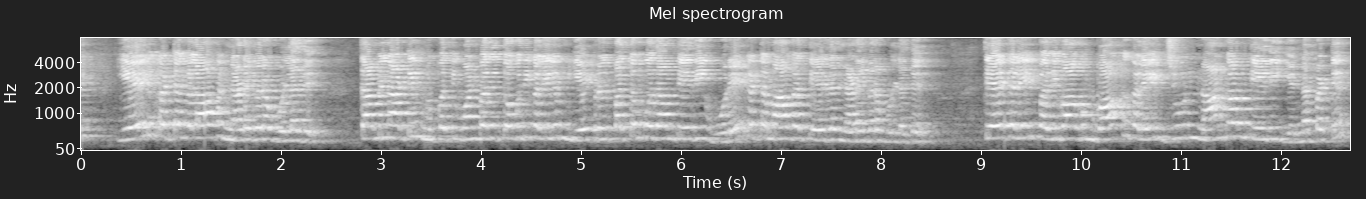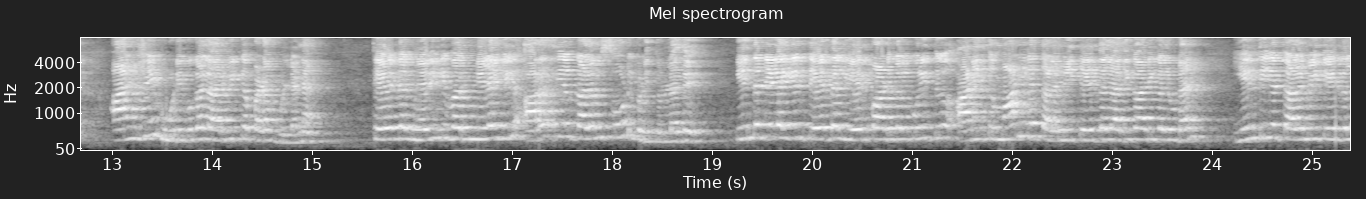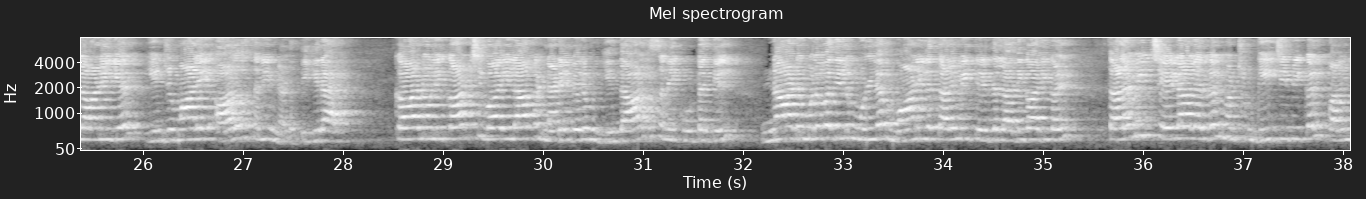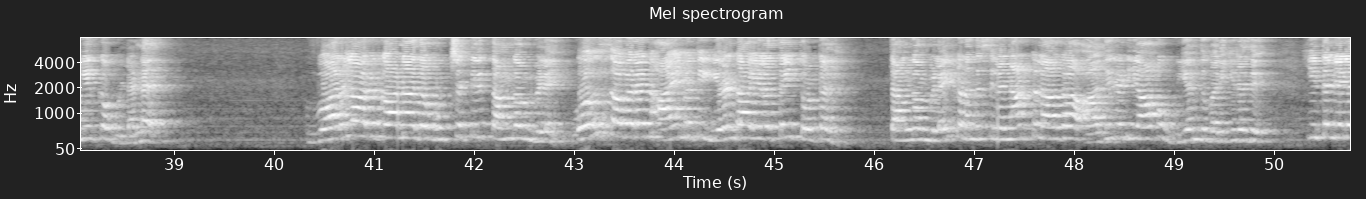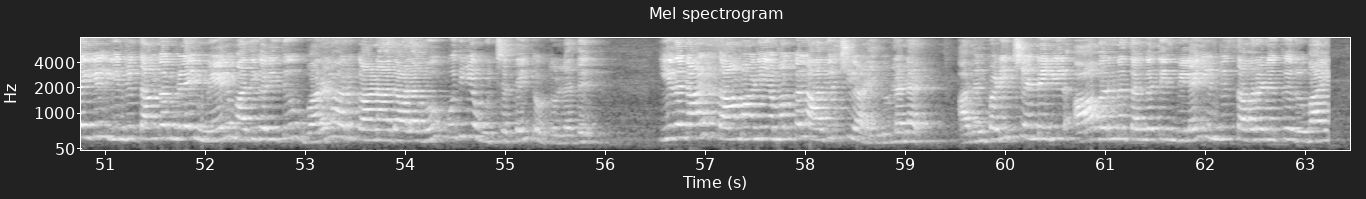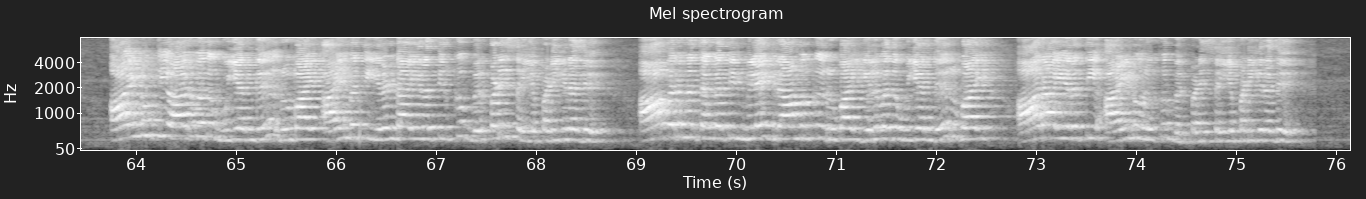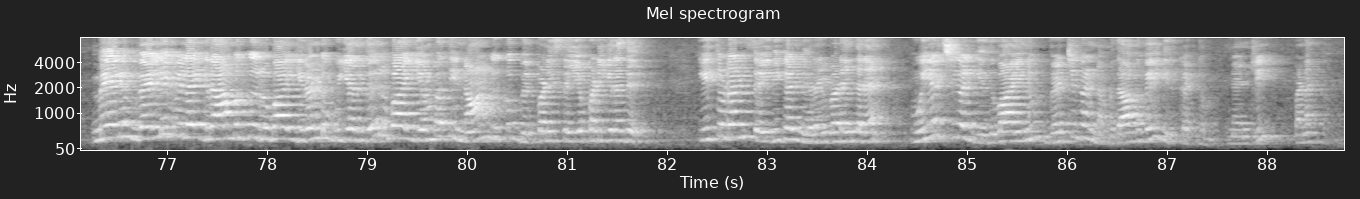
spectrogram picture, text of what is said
ஏழு கட்டங்களாக நடைபெற உள்ளது. தமிழ்நாட்டில் முப்பத்தி ஒன்பது தொகுதிகளிலும் ஏப்ரல் பத்தொன்பதாம் தேதி ஒரே கட்டமாக தேர்தல் நடைபெற உள்ளது. தேர்தலில் பதிவாகும் வாக்குகளை ஜூன் நான்காம் தேதி எண்ணப்பட்டு அன்றே முடிவுகள் அறிவிக்கப்பட உள்ளன. தேர்தல் நெருங்கி வரும் நிலையில் அரசியல் களம் சூடுபிடித்துள்ளது. இந்த நிலையில் தேர்தல் ஏற்பாடுகள் குறித்து அனைத்து மாநில தலைமை தேர்தல் அதிகாரிகளுடன் இந்திய தலைமை தேர்தல் ஆணையர் இன்று மாலை ஆலோசனை நடத்துகிறார். காணொலி காட்சி வாயிலாக நடைபெறும் இந்த ஆலோசனை கூட்டத்தில் நாடு முழுவதிலும் உள்ள மாநில தலைமை தேர்தல் அதிகாரிகள் தலைமைச் செயலாளர்கள் மற்றும் டிஜிபிக்கள் பங்கேற்க உள்ளனர். வரலாறு காணாத உச்சத்தில் தங்கம் விலை ஒரு சவரன் ஐம்பத்தி இரண்டாயிரத்தை தொட்டது. தங்கம் விலை கடந்த சில நாட்களாக அதிரடியாக உயர்ந்து வருகிறது. இந்த நிலையில் இன்று தங்கம் விலை மேலும் அதிகரித்து வரலாறு காணாத அளவு புதிய உச்சத்தை தொட்டுள்ளது. இதனால் சாமானிய மக்கள் அதிர்ச்சி அடைந்துள்ளனர். அதன்படி சென்னையில் ஆபரண தங்கத்தின் விலை இன்று சவரனுக்கு ரூபாய் ஐநூத்தி அறுபது உயர்ந்து ரூபாய் ஐம்பத்தி இரண்டாயிரத்திற்கு விற்பனை செய்யப்படுகிறது. ஆபரண தங்கத்தின் விலை கிராமுக்கு ரூபாய் எழுபது உயர்ந்து ரூபாய் ஆறாயிரத்தி ஐநூறுக்கு விற்பனை செய்யப்படுகிறது. மேலும் வெள்ளி விலை கிராமுக்கு ரூபாய் இரண்டு உயர்ந்து ரூபாய் எண்பத்தி நான்குக்கு விற்பனை செய்யப்படுகிறது. இத்துடன் செய்திகள் நிறைவடைந்தன. முயற்சிகள் எதுவாயினும் வெற்றிகள் நமதாகவே இருக்கட்டும். நன்றி வணக்கம்.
